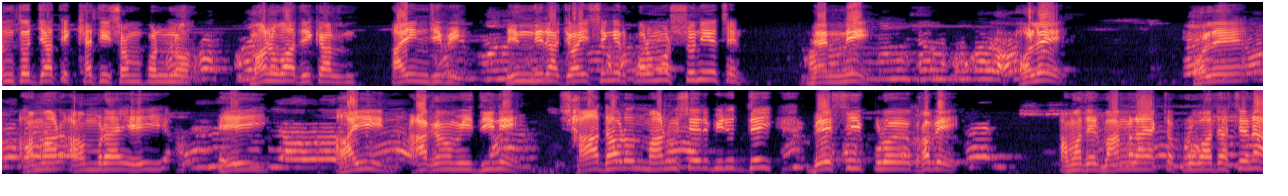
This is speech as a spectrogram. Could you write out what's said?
আন্তর্জাতিক খ্যাতি সম্পন্ন মানবাধিকার আইনজীবী ইন্দিরা জয় সিং এর পরামর্শ নিয়েছেন। নেননি ফলে ফলে আমার, আমরা এই এই আইন আগামী দিনে সাধারণ মানুষের বিরুদ্ধেই বেশি প্রয়োগ হবে। আমাদের বাংলায় একটা প্রবাদ আছে না,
